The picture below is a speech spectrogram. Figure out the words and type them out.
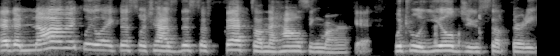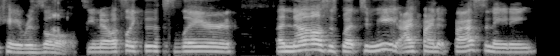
Economically like this which has this effect on the housing market which will yield you sub 30k results you know? It's like this layered analysis but to me i find it fascinating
